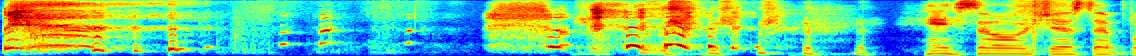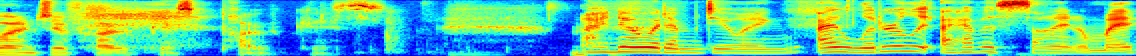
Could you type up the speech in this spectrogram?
it's all just a bunch of hocus pocus. I know what I'm doing. I literally I have a sign on my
